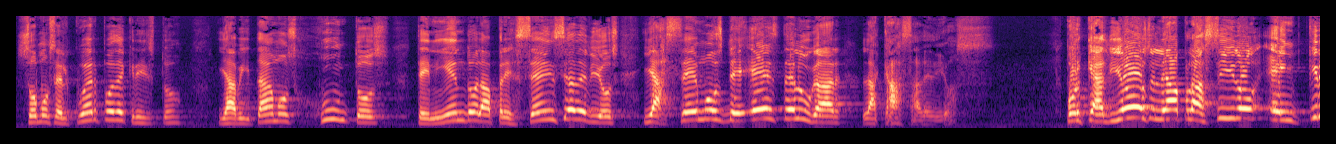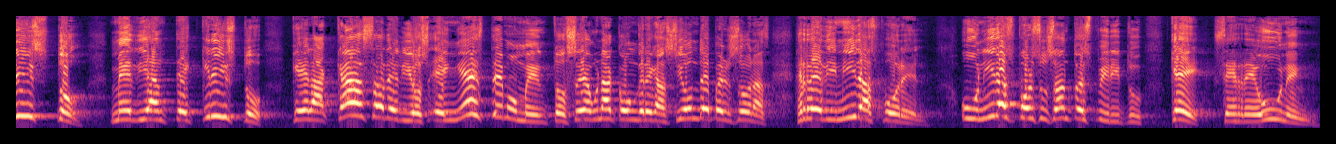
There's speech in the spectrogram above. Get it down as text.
somos el cuerpo de Cristo y habitamos juntos teniendo la presencia de Dios y hacemos de este lugar la casa de Dios. Porque a Dios le ha placido en Cristo, mediante Cristo, que la casa de Dios en este momento sea una congregación de personas redimidas por Él, unidas por su Santo Espíritu, que se reúnen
